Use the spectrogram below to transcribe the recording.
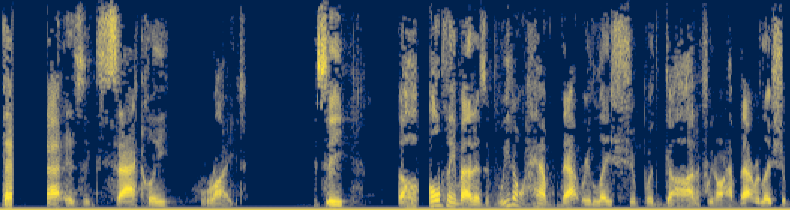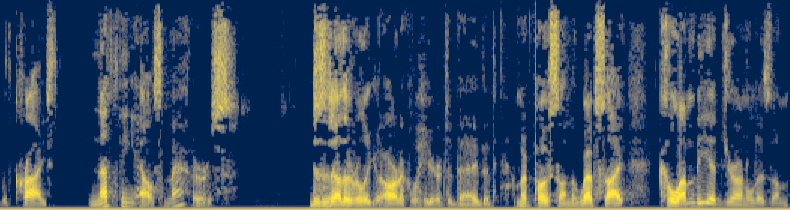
That, that is exactly right. See, the whole thing about it is if we don't have that relationship with God, if we don't have that relationship with Christ, nothing else matters. There's another really good article here today that I'm going to post on the website. Columbia Journalism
